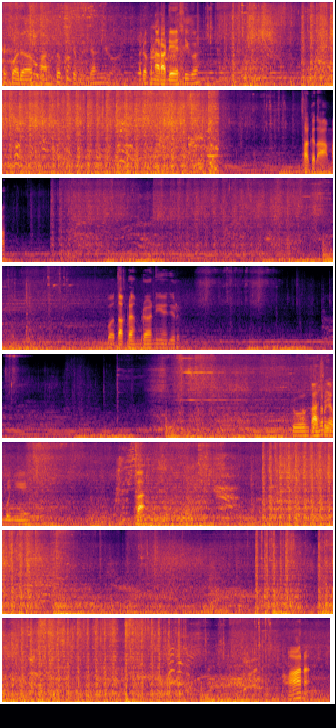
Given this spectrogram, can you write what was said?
kok ada fase pecah-pecahnya. Aduh kena radiasi gue sakit amat botak dan berani anjir Tuh, Makasih, denger nggak Vin. bunyi? Enggak Mana?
